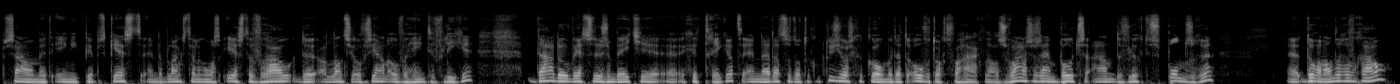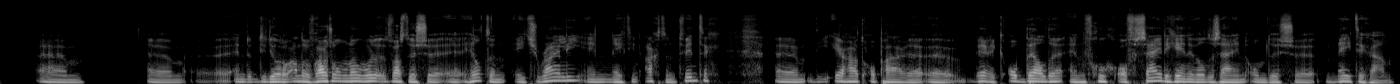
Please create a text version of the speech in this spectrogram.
samen met Amy Pips en de belangstelling om als eerste vrouw de Atlantische Oceaan overheen te vliegen. Daardoor werd ze dus een beetje getriggerd. En nadat ze tot de conclusie was gekomen dat de overtocht voor haar wel zwaar zou zijn, bood ze aan de vlucht te sponsoren door een andere vrouw. Um, Um, uh, en die door een andere vrouw zou ondernomen worden. Het was dus uh, Hilton H. Riley in 1928, um, die Earhart op haar werk opbelde en vroeg of zij degene wilde zijn om dus mee te gaan.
